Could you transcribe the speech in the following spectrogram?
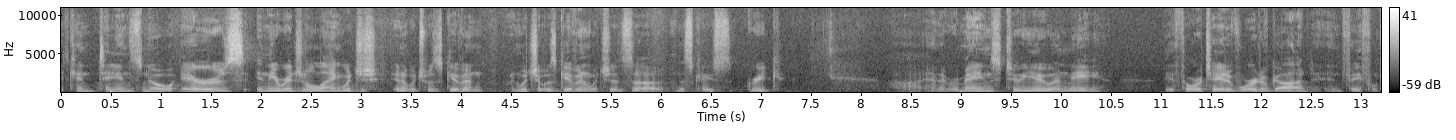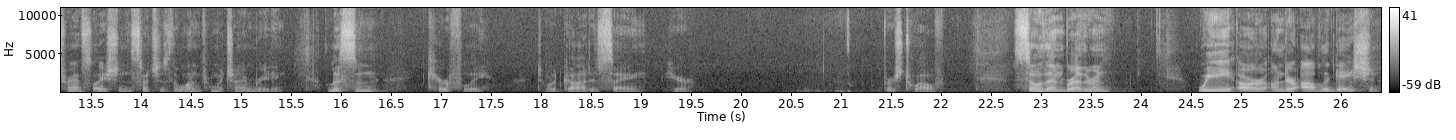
It contains no errors in the original language in which was given, in which it was given, which is uh, in this case Greek, uh, and it remains to you and me the authoritative Word of God in faithful translations such as the one from which I am reading. Listen carefully to what God is saying here. Verse 12. So then, brethren, we are under obligation,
